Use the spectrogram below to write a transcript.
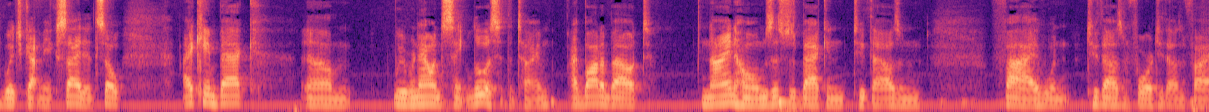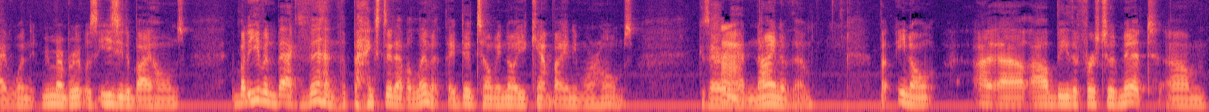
which got me excited. So I came back um, we were now in St. Louis at the time. I bought about nine homes. This was back in 2005, when 2004, 2005. When remember it was easy to buy homes, but even back then the banks did have a limit. They did tell me no, you can't buy any more homes because I already hmm. had nine of them. But you know, I, will be the first to admit um,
